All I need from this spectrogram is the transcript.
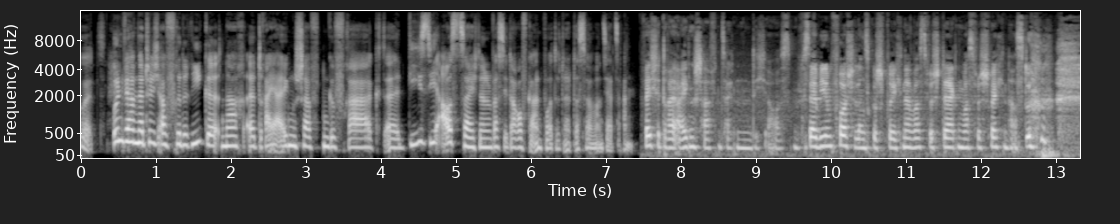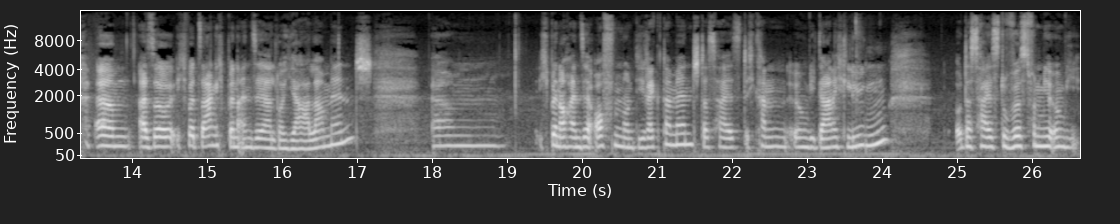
Gut. Und wir haben natürlich auch Friederike nach äh, drei Eigenschaften gefragt, äh, die sie auszeichnen und was sie darauf geantwortet hat. Das hören wir uns jetzt an. Welche drei Eigenschaften zeichnen dich aus? Ist ja wie im Vorstellungsgespräch, ne? Was für Stärken, was für Schwächen hast du? ähm, also ich würde sagen, ich bin ein sehr loyaler Mensch. Ähm, ich bin auch ein sehr offen und direkter Mensch. Das heißt, ich kann irgendwie gar nicht lügen. Das heißt, du wirst von mir irgendwie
